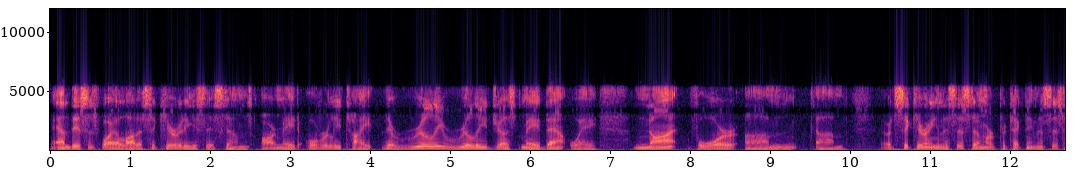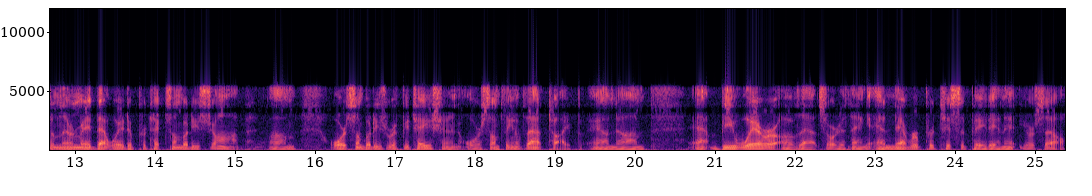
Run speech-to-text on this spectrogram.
And this is why a lot of security systems are made overly tight. They're really really just made that way not for um, um, securing the system or protecting the system, they're made that way to protect somebody's job um, or somebody's reputation or something of that type. And um, beware of that sort of thing and never participate in it yourself.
